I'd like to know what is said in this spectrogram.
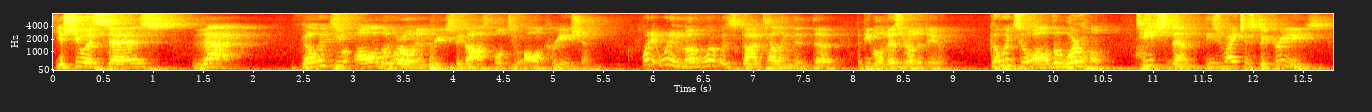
Yeshua says that go into all the world and preach the gospel to all creation. What, what, what was God telling the, the, the people of Israel to do? Go into all the world. Teach them these righteous decrees.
